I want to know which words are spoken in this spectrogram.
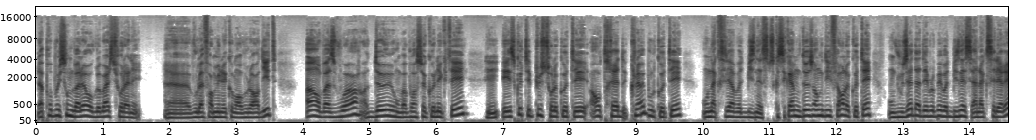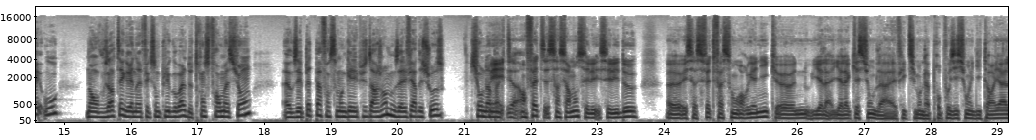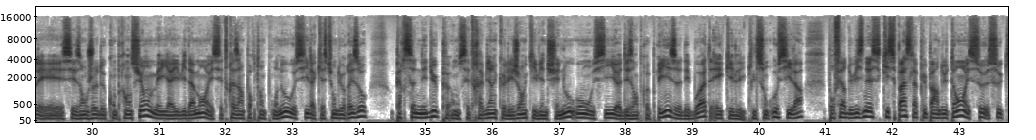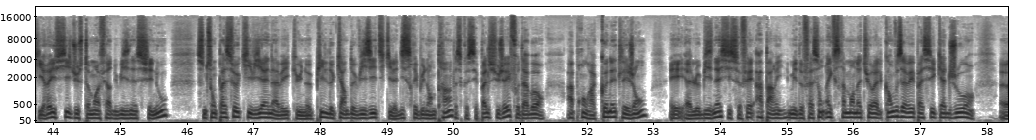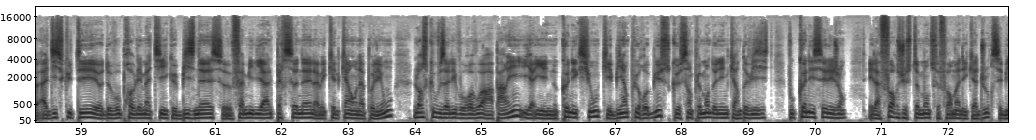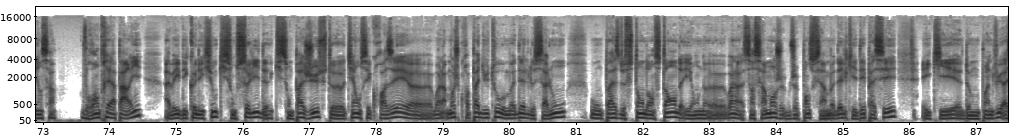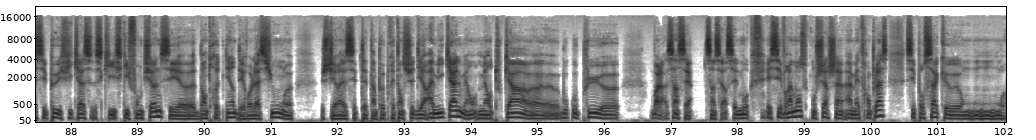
La proposition de valeur au global sur l'année, vous la formulez comment Vous leur dites un, on va se voir. Deux, on va pouvoir se connecter. Mm. Et est-ce que tu es plus sur le côté entraide club ou le côté on accélère votre business? Parce que c'est quand même deux angles différents. Le côté on vous aide à développer votre business et à l'accélérer ou non, on vous intègre une réflexion plus globale de transformation vous allez peut-être pas forcément gagner plus d'argent, mais vous allez faire des choses qui ont de l'impact. Euh, en fait, sincèrement, c'est les, les, deux. Euh, et ça se fait de façon organique. Euh, il, y a la, question de la, effectivement, de la proposition éditoriale et, ses enjeux de compréhension, mais il y a évidemment, et c'est très important pour nous aussi, la question du réseau. Personne n'est dupe. On sait très bien que les gens qui viennent chez nous ont aussi euh, des entreprises, des boîtes, et qu'ils sont aussi là pour faire du business. Ce qui se passe la plupart du temps, et ceux, ceux qui réussissent justement à faire du business chez nous, ce ne sont pas ceux qui viennent avec une pile de cartes de visite qui la distribuent dans le train, parce que c'est pas le sujet. Il faut d'abord apprendre à connaître les gens. Et euh, le business il se fait à Paris mais de façon extrêmement naturelle. Quand vous avez passé quatre jours euh, à discuter euh, de vos problématiques business familiales personnelles avec quelqu'un en Napoléon lorsque vous allez vous revoir à Paris il y, a, une connexion qui est bien plus robuste que simplement donner une carte de visite. Vous connaissez les gens. Et la force justement de ce format des quatre jours c'est bien ça vous rentrez à Paris avec des connexions qui sont solides, qui sont pas juste euh, tiens on s'est croisé. Euh, voilà, moi je crois pas du tout au modèle de salon où on passe de stand en stand et on euh, voilà sincèrement je, pense que c'est un modèle qui est dépassé et qui est de mon point de vue assez peu efficace. Ce qui ce qui fonctionne c'est d'entretenir des relations. je dirais c'est peut-être un peu prétentieux de dire amicales, mais en, mais en tout cas beaucoup plus voilà sincère sincère, c'est le mot. Et c'est vraiment ce qu'on cherche à, mettre en place. C'est pour ça que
